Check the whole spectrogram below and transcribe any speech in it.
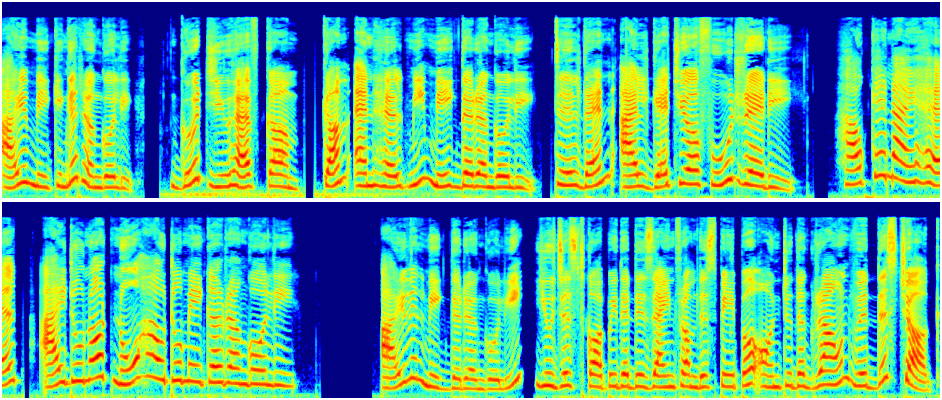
I am making a rangoli. Good you have come. Come and help me make the rangoli. Till then, I'll get your food ready. How can I help? I do not know how to make a rangoli. I will make the rangoli. You just copy the design from this paper onto the ground with this chalk.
